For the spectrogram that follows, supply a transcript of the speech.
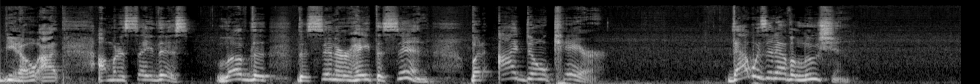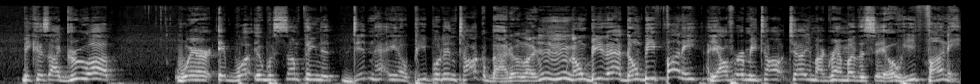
you know, I, I'm going to say this love the, the sinner, hate the sin. But I don't care. That was an evolution because I grew up where it was it was something that didn't have, you know people didn't talk about it. like mm, don't be that, don't be funny. Y'all heard me talk, tell you my grandmother say, "Oh, he funny,"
